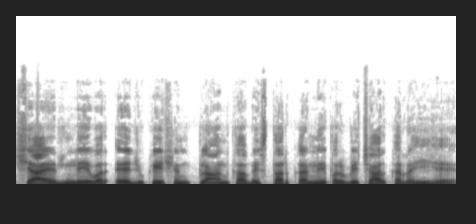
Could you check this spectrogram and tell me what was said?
चाइल्ड लेबर एजुकेशन प्लान का विस्तार करने पर विचार कर रही है।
